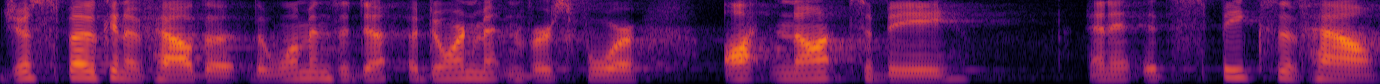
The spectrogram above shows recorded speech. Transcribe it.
just spoken of how the, the woman's adornment in verse 4 ought not to be, and it, it speaks of how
